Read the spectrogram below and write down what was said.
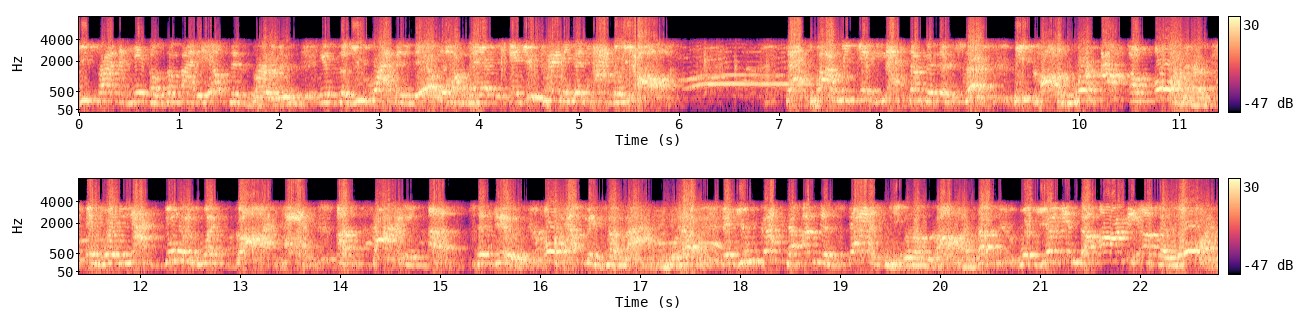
you're trying to handle somebody else's burdens. And so you're grabbing their warfare and you can't even handle yours. That's why we get messed up in the church because we're out of order and we're not doing what God has assigned us to do. Oh, help me somebody. And you've got to understand, people of God, when you're in the army of the Lord,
